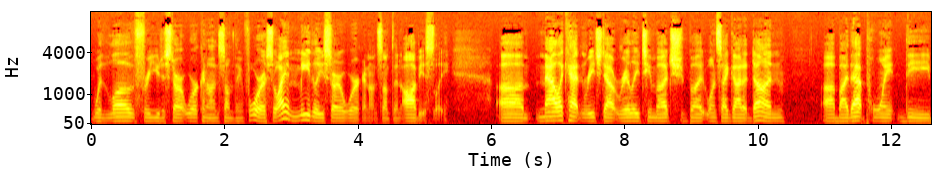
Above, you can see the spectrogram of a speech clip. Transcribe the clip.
would love for you to start working on something for us." So I immediately started working on something, obviously. Um, Malek hadn't reached out really too much, but once I got it done, uh, by that point the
